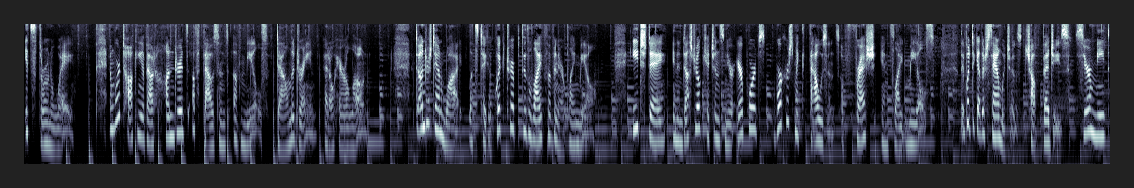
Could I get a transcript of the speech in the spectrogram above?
it's thrown away. And we're talking about hundreds of thousands of meals down the drain at O'Hare alone. To understand why, let's take a quick trip through the life of an airplane meal. Each day, in industrial kitchens near airports, workers make thousands of fresh in flight meals. They put together sandwiches, chop veggies, sear meat,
